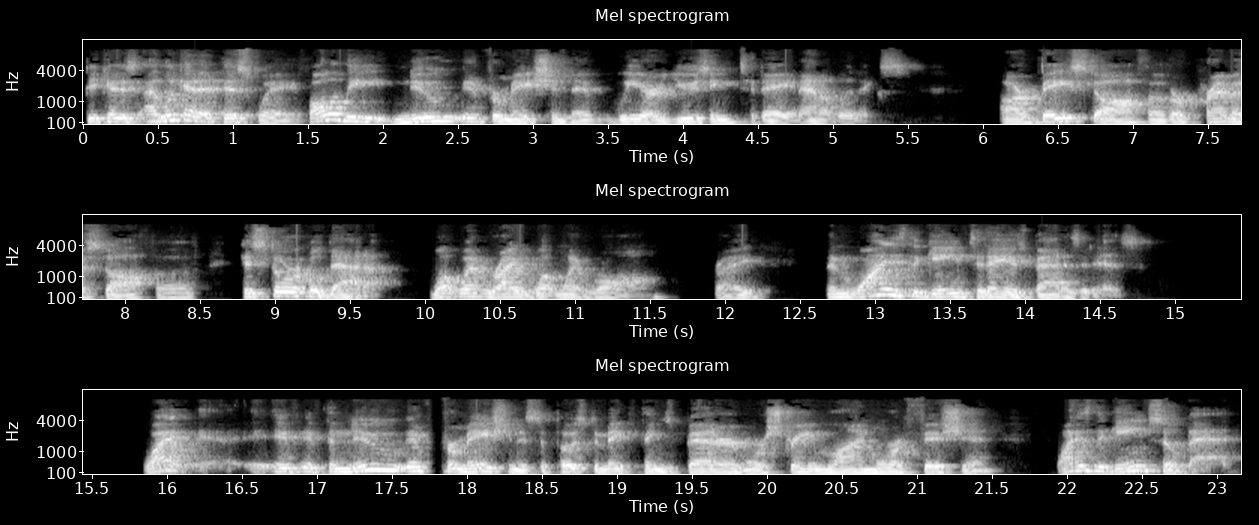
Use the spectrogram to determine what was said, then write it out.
because I look at it this way: if all of the new information that we are using today in analytics are based off of or premised off of historical data, what went right, what went wrong, right? Then why is the game today as bad as it is? Why, if, if the new information is supposed to make things better, more streamlined, more efficient, why is the game so bad?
